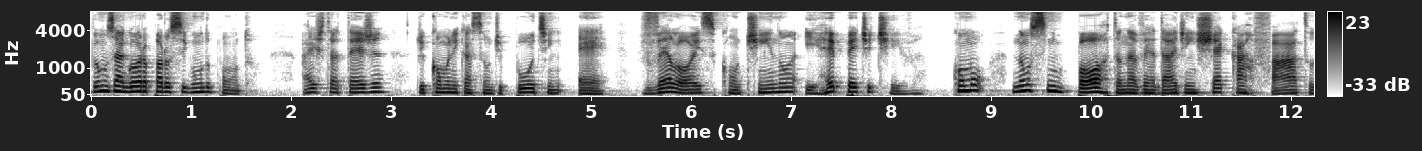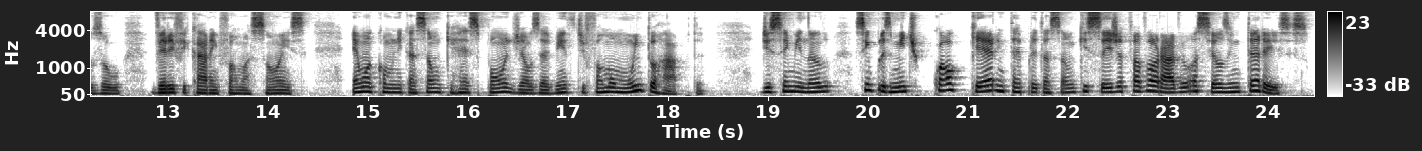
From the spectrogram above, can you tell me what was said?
Vamos agora para o segundo ponto a estratégia de comunicação de Putin é veloz, contínua e repetitiva. Como não se importa, na verdade, em checar fatos ou verificar informações, é uma comunicação que responde aos eventos de forma muito rápida, disseminando simplesmente qualquer interpretação que seja favorável a seus interesses.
